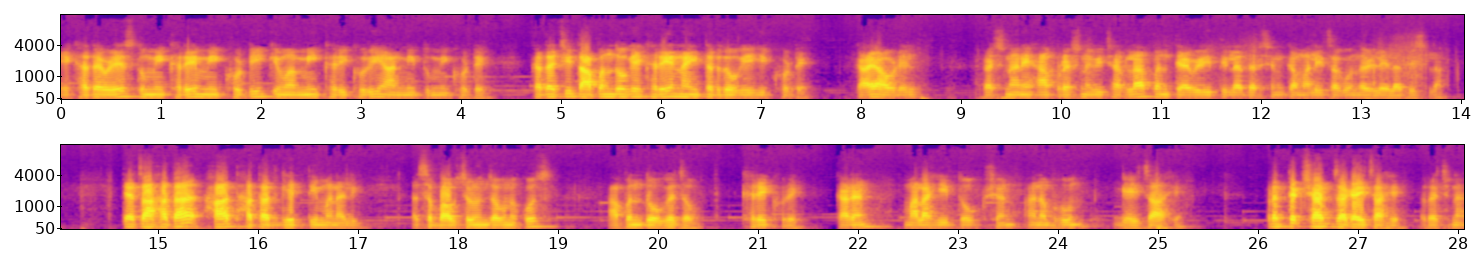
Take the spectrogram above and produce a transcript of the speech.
एखाद्या वेळेस तुम्ही खरे मी खोटी किंवा मी खरी खुरी आणि तुम्ही खोटे. कदाचित आपण दोघे खरे नाही तर दोघेही खोटे. काय आवडेल? रचनाने हा प्रश्न विचारला पण त्यावेळी तिला दर्शन कमालीचा गोंधळलेला दिसला. त्याचा हाता हात हातात घेत ती म्हणाली असं बावचळून जाऊ नकोस. आपण दोघं जाऊ. खरे खुरे. कारण मलाही तो क्षण अनुभवून घ्यायचा आहे. प्रत्यक्षात जगायचा आहे. रचना.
